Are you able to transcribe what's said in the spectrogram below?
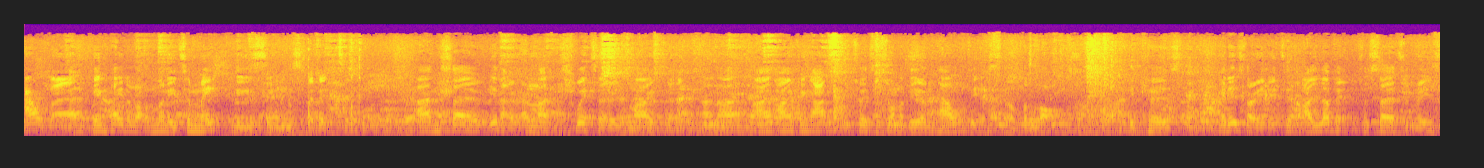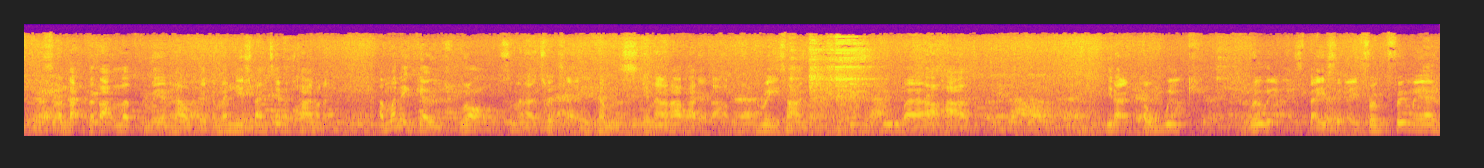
out there, being paid a lot of money to make these things addictive. And so, you know, and like Twitter is my thing, and I, I, I think actually Twitter is one of the unhealthiest of the lot because it is very addictive. I love it for certain reasons, and that, but that love can be unhealthy. And when you spend too much time on it, and when it goes wrong, something like Twitter, it becomes, you know, and I've had it about three times where I'll have, you know, a week ruined basically, through, through my own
